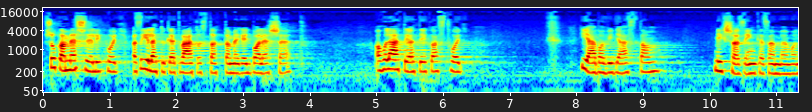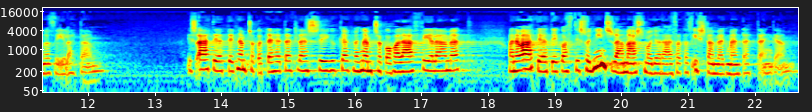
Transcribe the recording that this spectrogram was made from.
Sokan mesélik, hogy az életüket változtatta meg egy baleset, ahol átélték azt, hogy hiába vigyáztam, mégse az én kezemben van az életem. És átélték nem csak a tehetetlenségüket, meg nem csak a halálfélelmet, hanem átélték azt is, hogy nincs rá más magyarázat, az Isten megmentett engem.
